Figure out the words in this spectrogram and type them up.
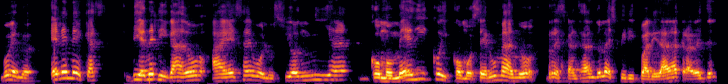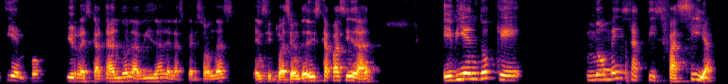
Bueno, el EMECAS viene ligado a esa evolución mía como médico y como ser humano, rescatando la espiritualidad a través del tiempo y rescatando la vida de las personas en situación de discapacidad y viendo que no me satisfacía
